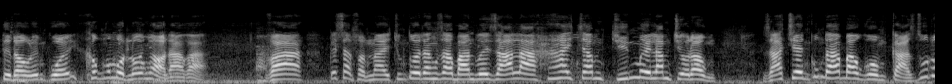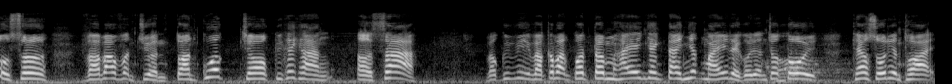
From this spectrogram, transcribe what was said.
từ đầu đến cuối không có một lỗ nhỏ nào cả. Và cái sản phẩm này chúng tôi đang giao bán với giá là 295 triệu đồng. Giá trên cũng đã bao gồm cả rút hồ sơ và bao vận chuyển toàn quốc cho quý khách hàng ở xa và quý vị và các bạn quan tâm hãy nhanh tay nhấc máy để gọi điện cho tôi theo số điện thoại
